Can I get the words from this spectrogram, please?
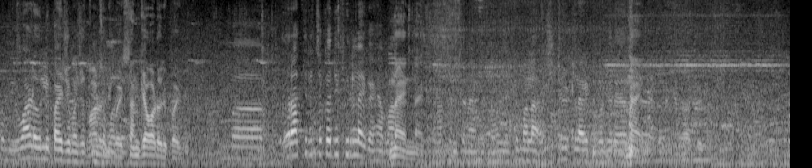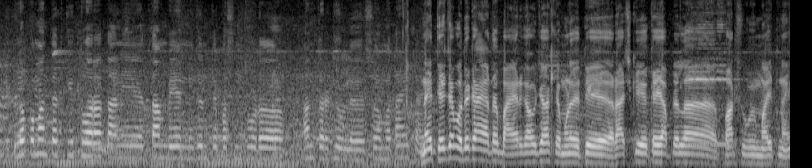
कमी वाढवली पाहिजे म्हणजे तुमचं वाढवली मत. पाहिजे संख्या वाढवली पाहिजे. मग रात्रीचं कधी फिरलाय का ह्या भागात? नाही, नाही. रात्रीचं नाही फिरलं. म्हणजे तुम्हाला स्ट्रीट लाइट वगैरे नाही. लोक म्हणतात की थोरात आणि तांबे यांनी जनतेपासून थोडं अंतर ठेवलं सहमत आहे का? नाही त्याच्यामध्ये काय आता बाहेरगावचे असल्यामुळे ते राजकीय काही आपल्याला पार्श्वभूमी माहीत नाही.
